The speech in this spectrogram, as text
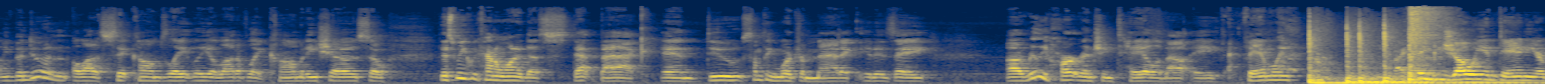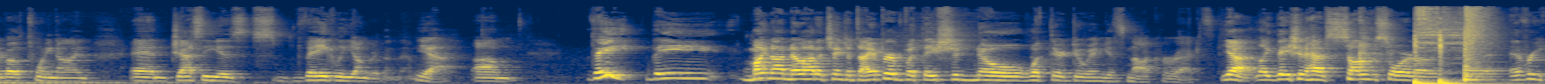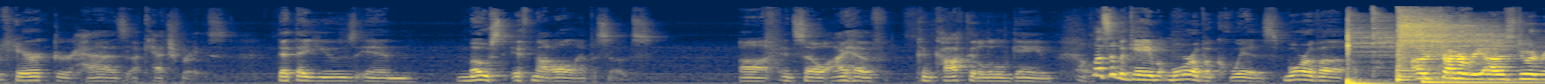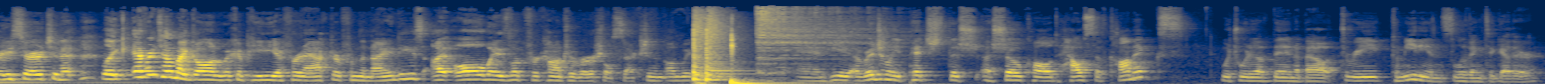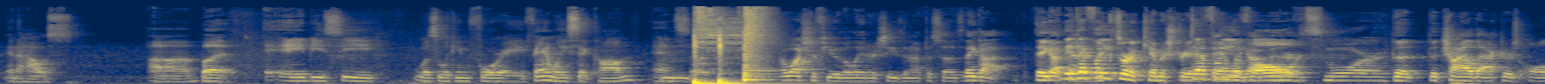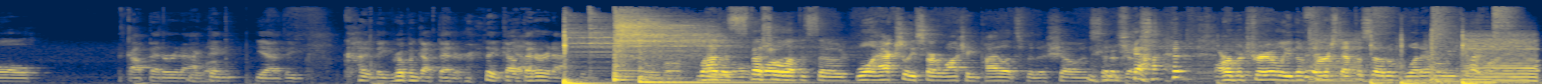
we've been doing a lot of sitcoms lately, a lot of like comedy shows. So this week we kind of wanted to step back and do something more dramatic. It is a, a really heart wrenching tale about a family. I think Joey and Danny are both 29, and Jesse is vaguely younger than them. Yeah. Um, They they might not know how to change a diaper, but they should know what they're doing is not correct. Yeah, like they should have some sort of. Every character has a catchphrase that they use in most, if not all, episodes. Uh, and so I have concocted a little game, less of a game, more of a quiz, more of a. I was trying to re. I was doing research, and it, like every time I go on Wikipedia for an actor from the '90s, I always look for controversial section on Wikipedia. And he originally pitched this a show called House of Comics, which would have been about three comedians living together in a house. Uh, but ABC was looking for a family sitcom, and so I watched a few of the later season episodes. They got they got They better. definitely- the sort of chemistry of the definitely family got evolves more. The the child actors all got better at acting. Yeah, they they grew up and got better. They got Yeah. better at acting. We'll have a Well, special well, episode. We'll actually start watching pilots for this show instead of just arbitrarily the first episode of whatever we can.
